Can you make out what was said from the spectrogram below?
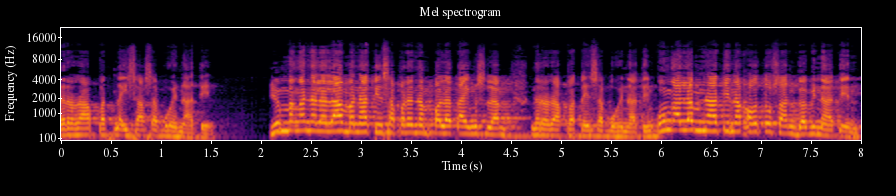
nararapat na isasabuhay natin. Yung mga nalalaman natin sa pananampalatayang Islam, nararapat na isabuhay natin. Kung alam natin na kautosan, gawin natin.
